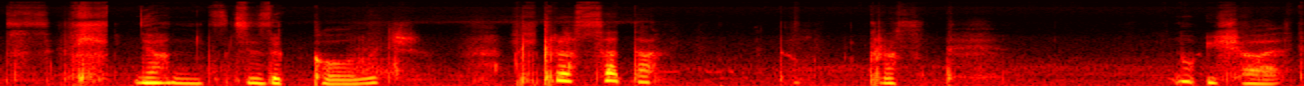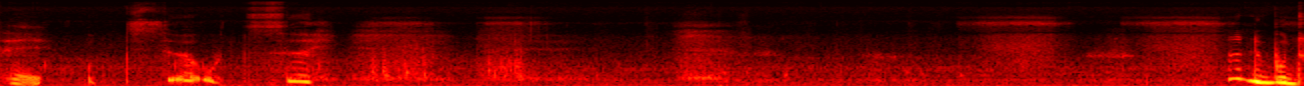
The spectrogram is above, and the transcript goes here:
Так. Ягнці за коледж. Красота. Это красота. Ну і ще це. Оце, оце. Ну, не буду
